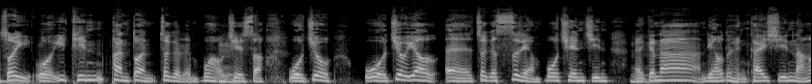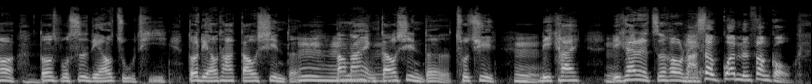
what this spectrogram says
所以我一听判断这个人不好介绍，我就。我就要呃这个四两拨千斤，呃跟他聊得很开心，然后都不是聊主题，都聊他高兴的，让他很高兴的出去，离开，离开了之后呢，马上关门放狗，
